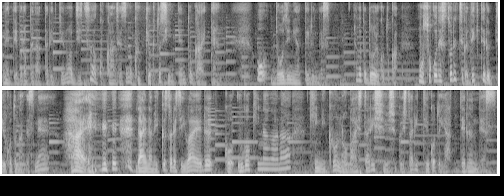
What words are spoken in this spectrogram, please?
大、ね、デブロッペだったりっていうのは実は股関節の屈曲と伸展と外転を同時にやっているんです。ということはどういうことかもうそこでストレッチができてるっていうことなんですね。はい ダイナミックストレッチいわゆるこう動きながら筋肉を伸ばしたり収縮したりっていうことをやってるんです。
